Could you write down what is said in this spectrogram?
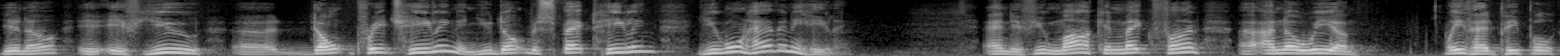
You know, if you uh, don't preach healing and you don't respect healing, you won't have any healing. And if you mock and make fun, uh, I know we, uh, we've had people,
